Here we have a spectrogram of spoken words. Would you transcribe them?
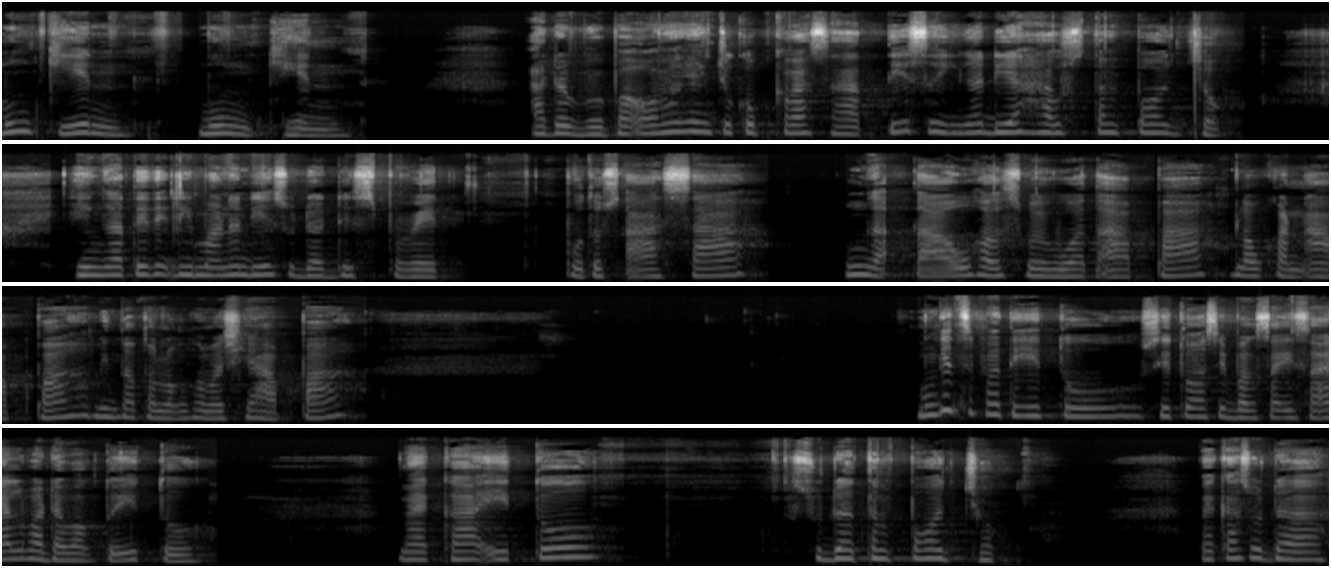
Mungkin, mungkin ada beberapa orang yang cukup keras hati sehingga dia harus terpojok hingga titik di mana dia sudah desperate, putus asa, nggak tahu harus berbuat apa, melakukan apa, minta tolong sama siapa. Mungkin seperti itu situasi bangsa Israel pada waktu itu. Mereka itu sudah terpojok. Mereka sudah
